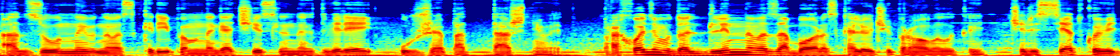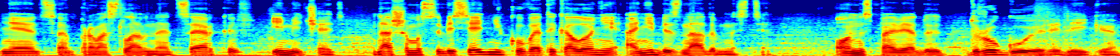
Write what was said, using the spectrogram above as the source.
От заунывного скрипа многочисленных дверей уже подташнивает. Проходим вдоль длинного забора с колючей проволокой. Через сетку виднеются православная церковь и мечеть. Нашему собеседнику в этой колонии они без надобности. Он исповедует другую религию.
